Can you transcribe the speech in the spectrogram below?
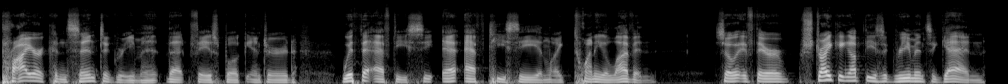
prior consent agreement that Facebook entered with the FTC, eh, FTC in like 2011. So if they're striking up these agreements again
